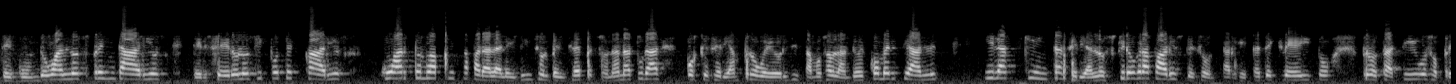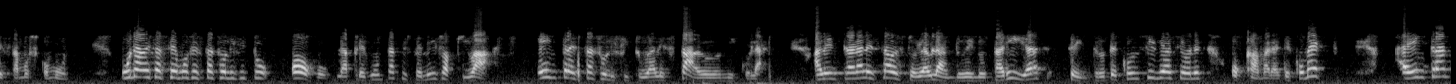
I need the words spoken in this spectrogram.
segundo van los prendarios, tercero los hipotecarios, cuarto no aplica para la ley de insolvencia de persona natural porque serían proveedores estamos hablando de comerciales, y la quinta serían los quirografarios, que son tarjetas de crédito, rotativos o préstamos comunes. Una vez hacemos esta solicitud, ojo, la pregunta que usted me hizo aquí va, entra esta solicitud al Estado, don Nicolás. Al entrar al Estado estoy hablando de notarías, centros de conciliaciones o cámaras de comercio. Entran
